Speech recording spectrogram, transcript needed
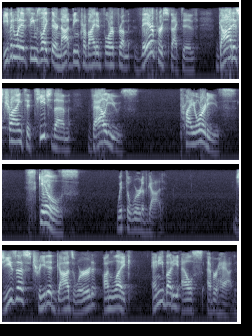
Even when it seems like they're not being provided for from their perspective, God is trying to teach them values, priorities, skills with the Word of God. Jesus treated God's Word unlike anybody else ever had.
